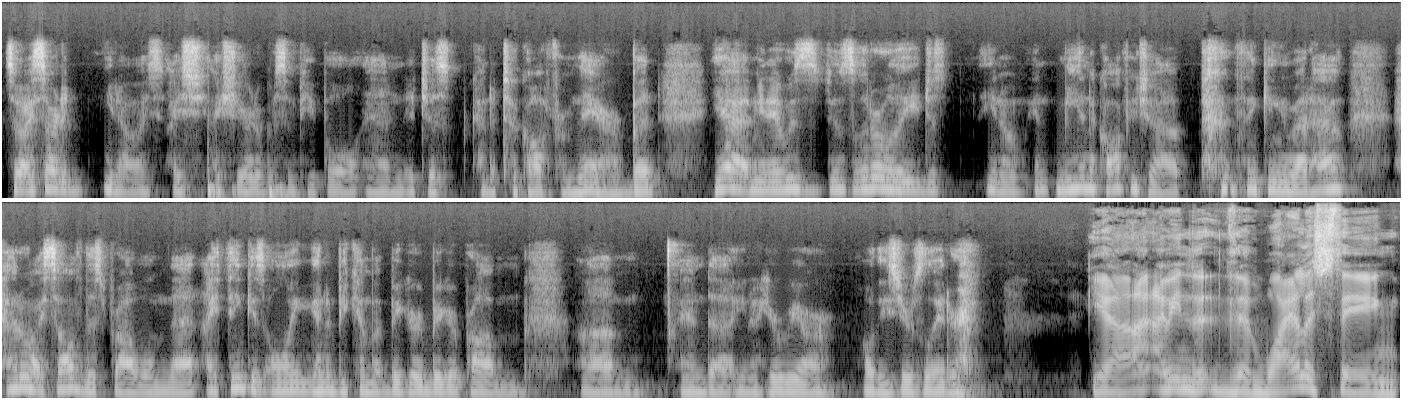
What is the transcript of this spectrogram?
So I started, you know, I, I, I, shared it with some people and it just kind of took off from there. But yeah, I mean, it was, it was literally just you know, in, me in a coffee shop thinking about how how do I solve this problem that I think is only going to become a bigger and bigger problem. Um, and uh, you know, here we are, all these years later. Yeah, I, I mean the the wireless thing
